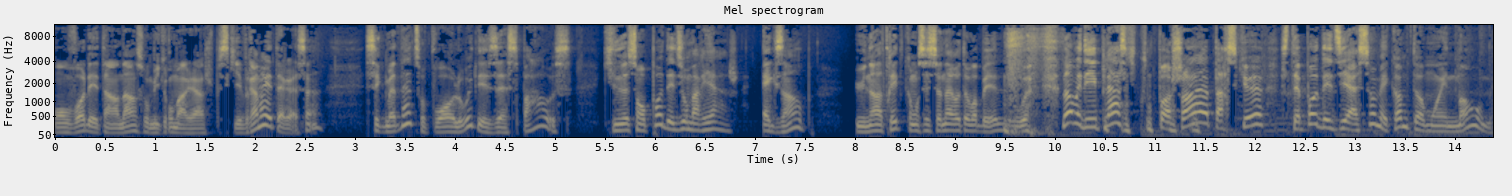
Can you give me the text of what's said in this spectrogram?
on voit des tendances au micro-mariage. Puis ce qui est vraiment intéressant, c'est que maintenant, tu vas pouvoir louer des espaces qui ne sont pas dédiés au mariage. Exemple, une entrée de concessionnaire automobile. ou- non, mais des places qui coûtent pas cher parce que c'était pas dédié à ça, mais comme tu as moins de monde,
